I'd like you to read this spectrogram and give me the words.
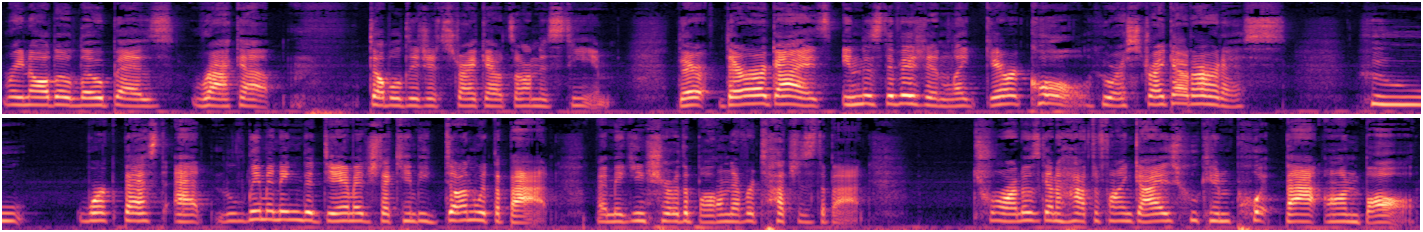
Reynaldo Lopez rack up double digit strikeouts on his team. There there are guys in this division like Gerrit Cole who are strikeout artists who work best at limiting the damage that can be done with the bat by making sure the ball never touches the bat. Toronto's going to have to find guys who can put bat on ball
